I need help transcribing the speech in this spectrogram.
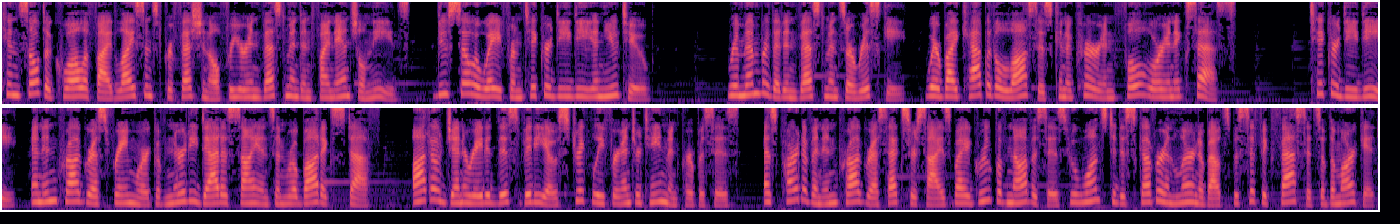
Consult a qualified licensed professional for your investment and financial needs. Do so away from Ticker DD and YouTube. Remember that investments are risky, whereby capital losses can occur in full or in excess. Ticker DD, an in-progress framework of nerdy data science and robotics stuff, auto-generated this video strictly for entertainment purposes, as part of an in-progress exercise by a group of novices who wants to discover and learn about specific facets of the market,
